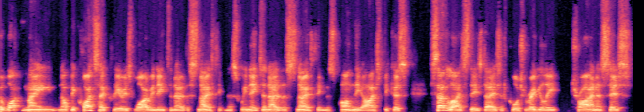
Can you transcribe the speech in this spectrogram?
But what may not be quite so clear is why we need to know the snow thickness. We need to know the snow thickness on the ice because satellites these days, of course, regularly try and assess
